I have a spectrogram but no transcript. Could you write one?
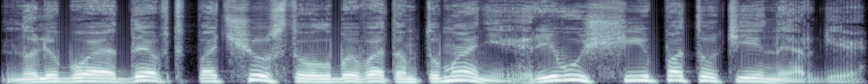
Но любой адепт почувствовал бы в этом тумане ревущие потоки энергии.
